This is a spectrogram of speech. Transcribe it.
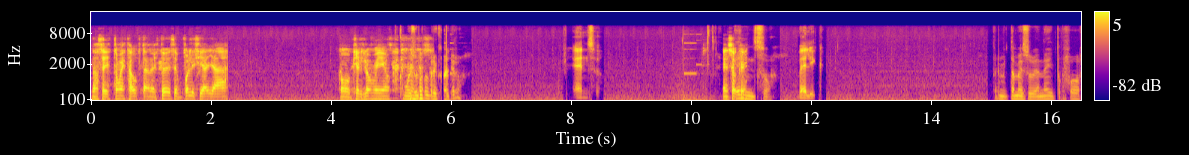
No sé, esto me está gustando. Esto de ser policía ya. Como que es lo mío. ¿Cómo es su nombre, caballero? Enzo. ¿Enzo qué? Enzo. Belic. Permítame su DNI, por favor.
